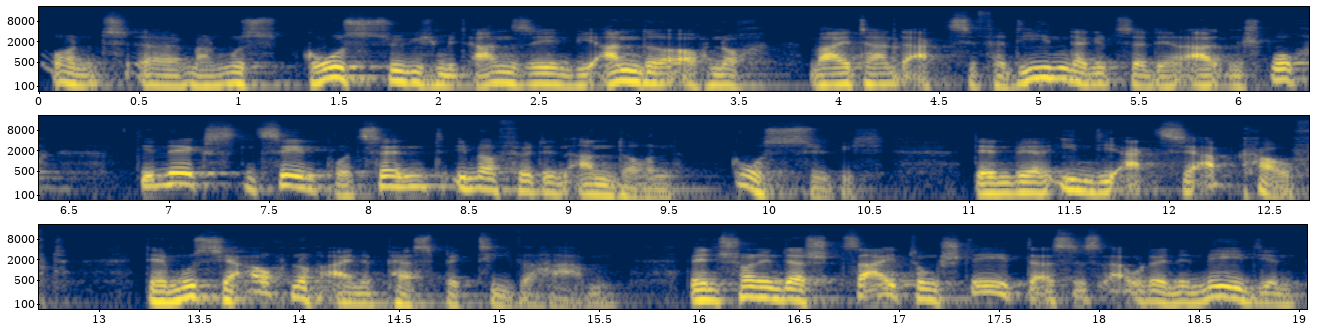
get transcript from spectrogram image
und äh, man muss großzügig mit ansehen, wie andere auch noch weiter an der Aktie verdienen. Da gibt es ja den alten Spruch, die nächsten 10 Prozent immer für den anderen. Großzügig. Denn wer Ihnen die Aktie abkauft, der muss ja auch noch eine Perspektive haben. Wenn schon in der Zeitung steht, dass es, oder in den Medien,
